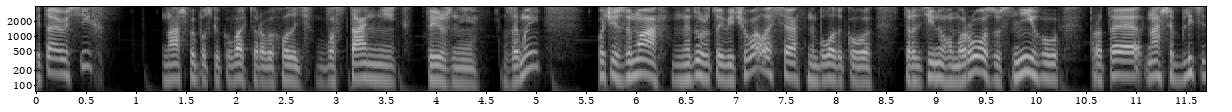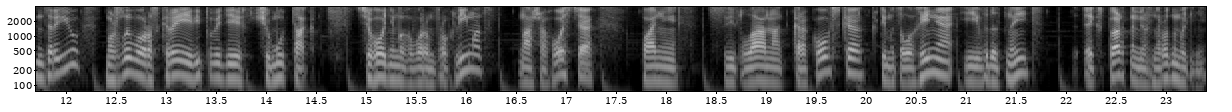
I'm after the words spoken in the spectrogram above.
Вітаю усіх! Наш випуск ековектора виходить в останні тижні зими. Хоч і зима не дуже то й відчувалася, не було такого традиційного морозу, снігу. Проте наше бліц-інтерв'ю можливо розкриє відповіді, чому так. Сьогодні ми говоримо про клімат. Наша гостя, пані Світлана Краковська, кліматологиня і видатний експерт на міжнародному рівні.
